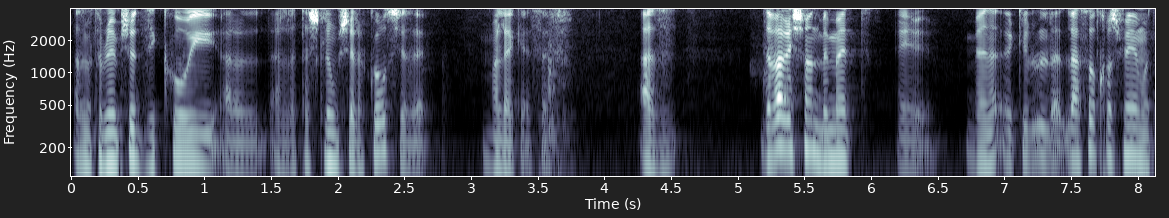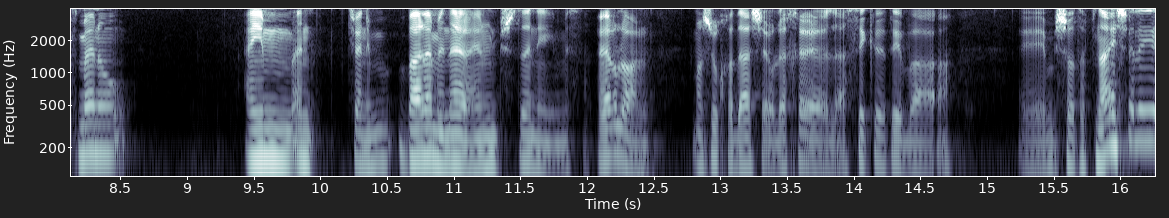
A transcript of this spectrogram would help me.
אז מקבלים פשוט זיכוי על, על התשלום של הקורס, שזה מלא כסף. אז דבר ראשון, באמת, אה, כאילו, לעשות חושבים עם עצמנו, האם, אני- כשאני בא למנהל, האם פשוט אני מספר לו על משהו חדש שהולך להעסיק אותי בשעות הפנאי שלי,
